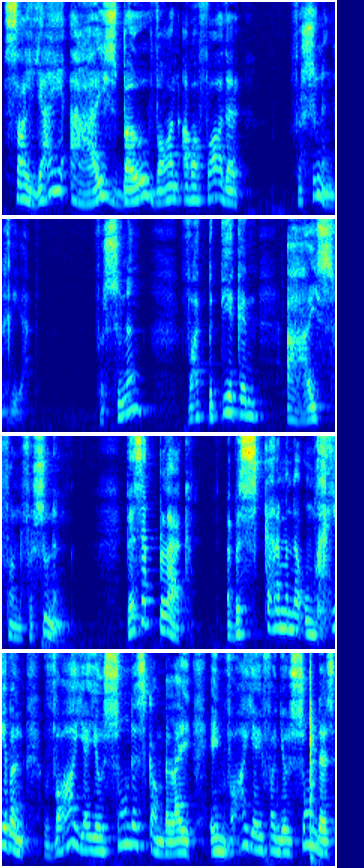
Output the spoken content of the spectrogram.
sal jy 'n huis bou waarin Abba Vader verzoening gee? Verzoening wat beteken 'n huis van verzoening. Dis 'n plek 'n beskermende omgewing waar jy jou sondes kan bely en waar jy van jou sondes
